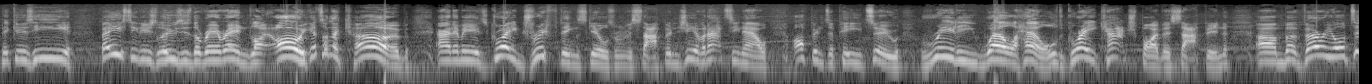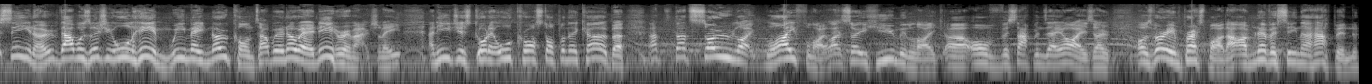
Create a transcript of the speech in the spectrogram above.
because he basically just loses the rear end. Like, oh, he gets on the curb. And, I mean, it's great drifting skills from Verstappen. Giovinazzi now up into P2. Really well held. Great catch by Verstappen. Um, but very odd to see, you know, that was literally all him. We made no contact. We were nowhere near him, actually. And he just got it all crossed up on the curb. But that, that's so, like, lifelike, like, so human-like uh, of Verstappen's AI. So I was very impressed by that. I've never seen that happen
